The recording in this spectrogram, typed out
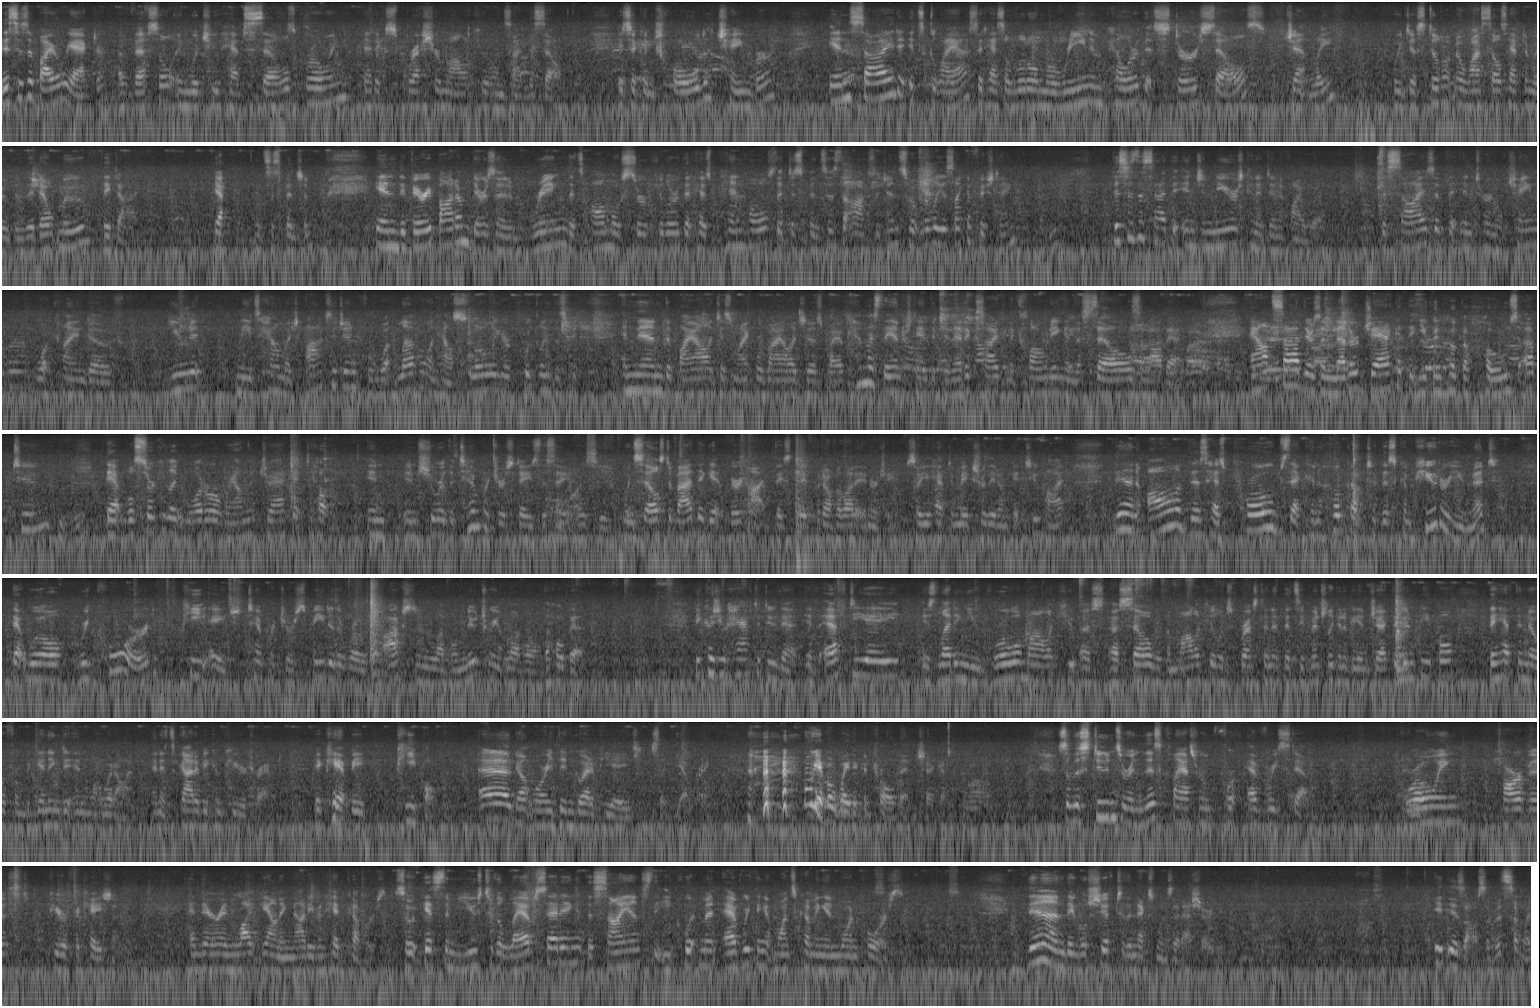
This is a bioreactor, a vessel in which you have cells growing that express your molecule inside the cell. It's a controlled chamber. Inside, it's glass. It has a little marine impeller that stirs cells gently. We just still don't know why cells have to move. If they don't move, they die. Yeah, in suspension. In the very bottom, there's a ring that's almost circular that has pinholes that dispenses the oxygen, so it really is like a fish tank. This is the side that engineers can identify with. The size of the internal chamber, what kind of unit needs how much oxygen for what level and how slowly or quickly this and then the biologists microbiologists biochemists they understand the genetic side and the cloning and the cells and all that. Outside there's another jacket that you can hook a hose up to mm-hmm. that will circulate water around the jacket to help in, ensure the temperature stays the same. Oh, when cells divide they get very hot. They, they put off a lot of energy so you have to make sure they don't get too hot. Then all of this has probes that can hook up to this computer unit that will record pH, temperature, speed of the rotor, oxygen level, nutrient level, the whole bit. Because you have to do that. If FDA is letting you grow a molecule, a, a cell with a molecule expressed in it that's eventually going to be injected in people, they have to know from beginning to end what went on, and it's got to be computer tracked. It can't be people. Oh, don't worry, it didn't go out of pH. It's like, yeah, right. we have a way to control that and check it. Wow. So the students are in this classroom for every step growing, harvest, purification. And they're in light gowning, not even head covers. So it gets them used to the lab setting, the science, the equipment, everything at once coming in one course. Then they will shift to the next ones that I show you. It is awesome. It's so much.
